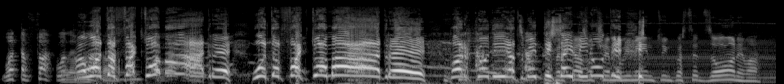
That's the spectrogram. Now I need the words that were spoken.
What the fuck? What the Ma what the fuck tua madre! What the fuck tua madre! Porco Diaz, 26 minuti! C'è movimento in queste zone, ma...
